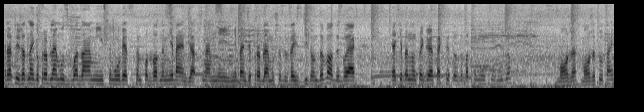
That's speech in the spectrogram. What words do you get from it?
raczej żadnego problemu z władzami, z tym łowiectwem podwodnym nie będzie, a przynajmniej nie będzie problemu, żeby wejść z dzidą do wody, bo jak, jakie będą tego efekty, to zobaczymy już niedługo. Może, może tutaj.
